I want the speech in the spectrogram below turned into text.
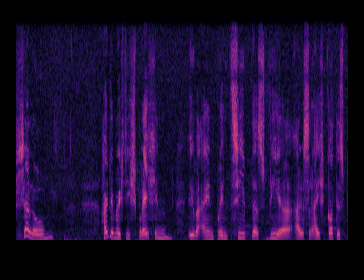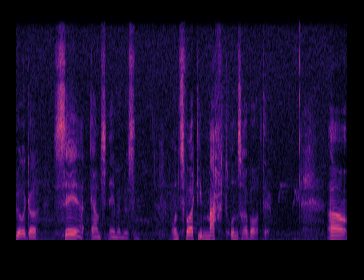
Shalom. Heute möchte ich sprechen über ein Prinzip, das wir als Reich Gottes Bürger sehr ernst nehmen müssen. Und zwar die Macht unserer Worte. Äh,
